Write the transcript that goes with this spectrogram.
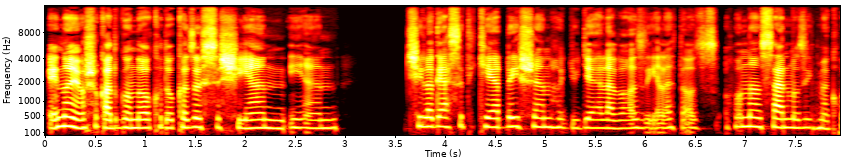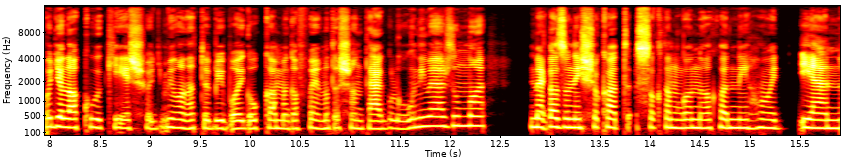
Én nagyon sokat gondolkodok az összes ilyen, ilyen csillagászati kérdésen, hogy ugye eleve az élet az honnan származik, meg hogy alakul ki, és hogy mi van a többi bolygókkal, meg a folyamatosan táguló univerzummal. Meg azon is sokat szoktam gondolkodni, hogy ilyen,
